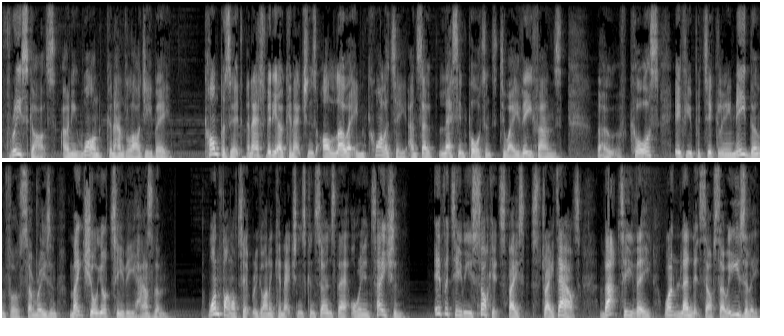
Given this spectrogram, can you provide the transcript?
three SCARTs, only one can handle RGB. Composite and S video connections are lower in quality and so less important to AV fans. Though, of course, if you particularly need them for some reason, make sure your TV has them. One final tip regarding connections concerns their orientation. If a TV's sockets face straight out, that TV won't lend itself so easily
